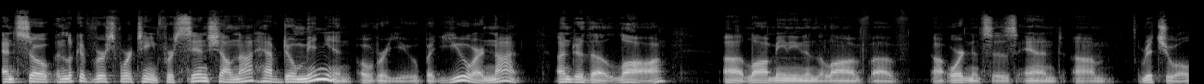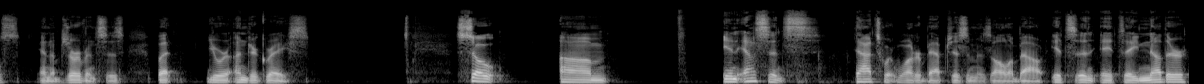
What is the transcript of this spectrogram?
And so, and look at verse 14 For sin shall not have dominion over you, but you are not under the law, uh, law meaning in the law of, of uh, ordinances and um, rituals and observances, but you are under grace. So, um, in essence, that's what water baptism is all about. It's a, it's another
